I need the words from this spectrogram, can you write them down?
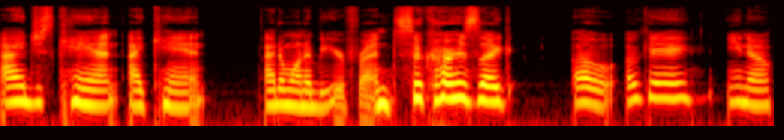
I just can't. I can't. I don't want to be your friend. So Kara's like, oh, okay, you know.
